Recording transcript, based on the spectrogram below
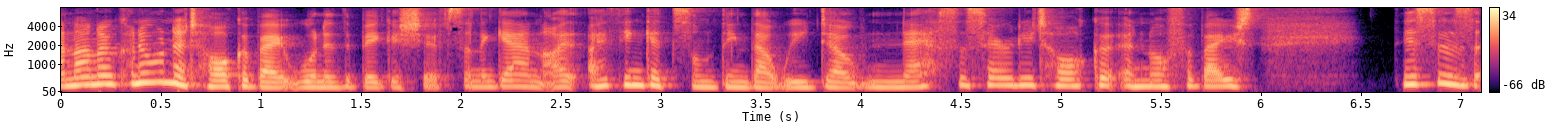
And then I kind of want to talk about one of the biggest shifts. And again, I, I think it's something that we don't necessarily talk enough about. This is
